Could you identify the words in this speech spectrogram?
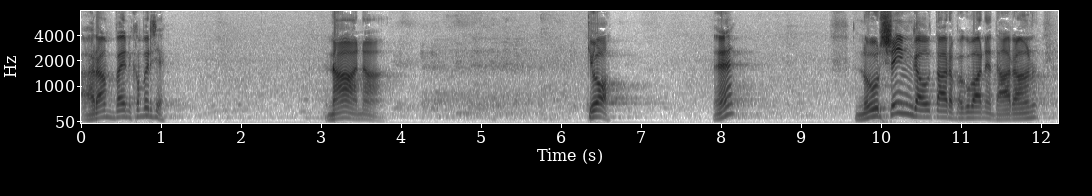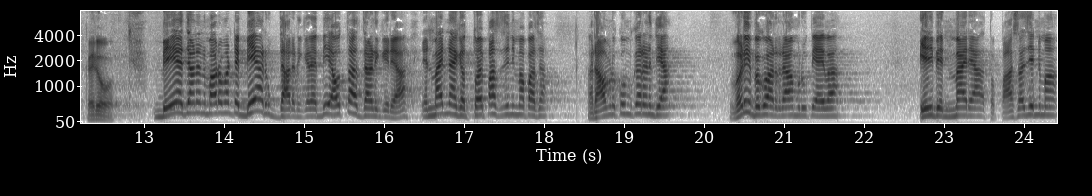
રામભાઈ ને ખબર છે? ના ના. કયો? હે? નૃસિંહ અવતાર ભગવાને ધારણ કર્યો. બે જણાને મારા માટે બે રૂપ ધારણ કર્યા, બે અવતાર ધારણ કર્યા. એને મારી નાખ્યો, તોય પાછા જનીમાં પાછા. રાવણ કુંભકર્ણ થયા. વળી ભગવાન રામ રૂપે આવ્યા. એ બેન માર્યા, તો પાસા જન્મમાં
